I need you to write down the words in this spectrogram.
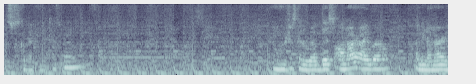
let's just go back into this one. And we're just gonna rub this on our eyebrow, I mean on our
